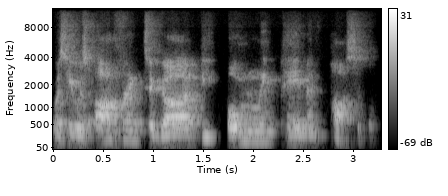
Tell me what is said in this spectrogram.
was he was offering to God the only payment possible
